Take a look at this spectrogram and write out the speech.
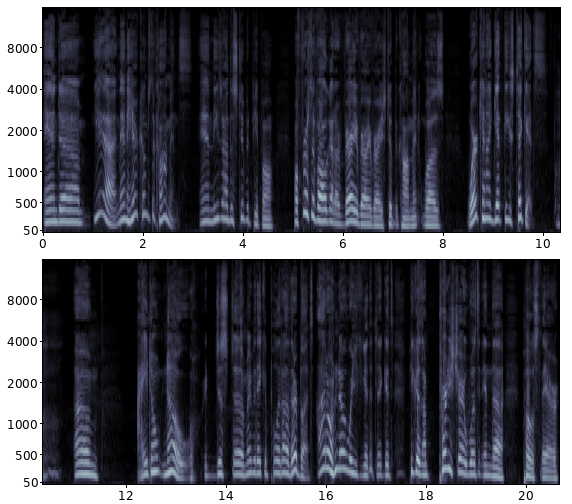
And um, yeah, and then here comes the comments. And these are the stupid people. Well, first of all, got a very, very, very stupid comment was, where can I get these tickets? Um, I don't know. Just uh, maybe they could pull it out of their butts. I don't know where you can get the tickets because I'm pretty sure it wasn't in the post there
